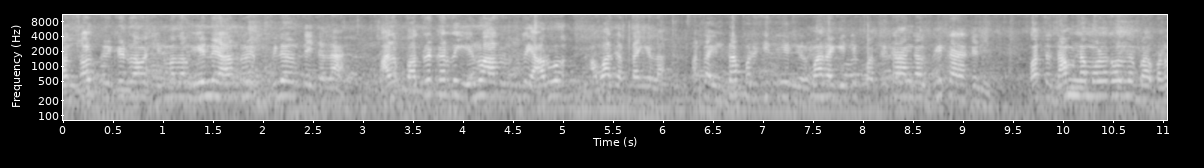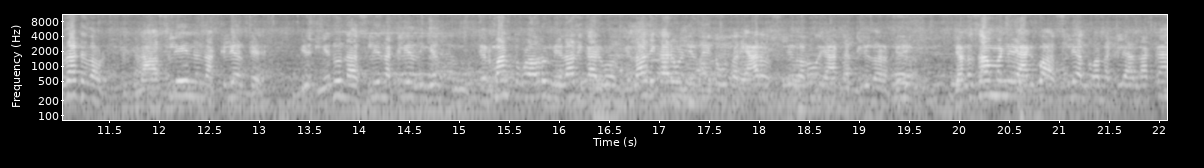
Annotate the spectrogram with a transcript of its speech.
ಒಂದು ಸ್ವಲ್ಪ ಕ್ರಿಕೆಟ್ದವ, ಸಿನಿಮಾದವ ಏನು ಅಂದರೆ ಅಂತ ಐತಲ್ಲ. ಅದು ಪತ್ರಕರ್ತ ಏನೂ ಆದ್ರೂ ಯಾರೂ ಅವಾಜ್ ಎತ್ತಂಗಿಲ್ಲ. ಅಂತ ಇಂಥ ಪರಿಸ್ಥಿತಿ ನಿರ್ಮಾಣ ಆಗೈತಿ, ಪತ್ರಿಕಾ ಹಂಗ ವೀಕ್ ಆಗಕೈತಿ ಮತ್ತು ನಮ್ಮ ನಮ್ಮೊಳಗೆ ಒಂದು ಬಡದಾಟ ಅಸಲಿ ಇನ್ನು ನಕಲಿ ಅಂತೇಳಿ ಏನು ನಕಲಿ ನಕಲಿ ಅದು ಏನು ನಿರ್ಮಾಣ ತಗೊಳ್ಳೋರು ಮೇಲಾಧಿಕಾರಿಗಳು. ಜಿಲ್ಲಾಧಿಕಾರಿಗಳು ನಿರ್ಣಯ ತಗೋತಾರೆ. ಯಾರು ಅಸಲಿ ಇದಾರೋ ಯಾರು ನಕಲಿ ಇದಾರೋ ಅಂತೇಳಿ ಜನಸಾಮಾನ್ಯ ಯಾರಿಗೂ ಅಸಲಿ ಅಥವಾ ನಕಲಿ ಅನ್ನಕ್ಕೆ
